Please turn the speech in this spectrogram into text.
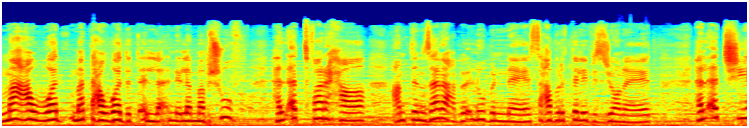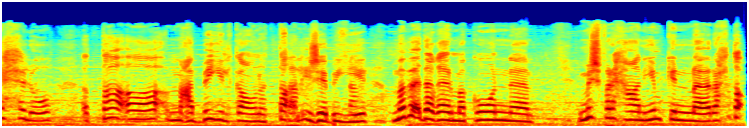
ما عود ما تعودت إلا إني لما بشوف هالقد فرحة عم تنزرع بقلوب الناس عبر التلفزيونات هالقد شيء حلو؟ الطاقة معبية الكون الطاقة صح، الإيجابية. ما بقدر غير ما أكون مش فرحان يمكن رح طق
